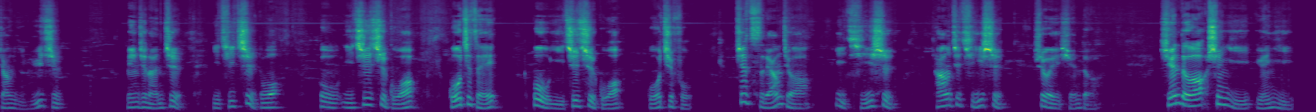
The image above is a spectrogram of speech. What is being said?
将以愚之。民之难治，以其智多。故以知治国，国之贼。不以知治国，国之福。知此两者，亦其事。常知其事，是谓玄德。玄德深矣，远矣，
